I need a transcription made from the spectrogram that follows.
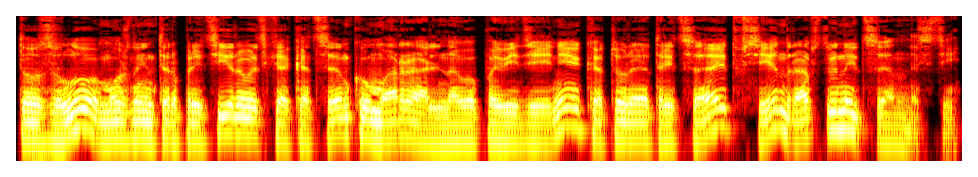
то зло можно интерпретировать как оценку морального поведения, которое отрицает все нравственные ценности.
